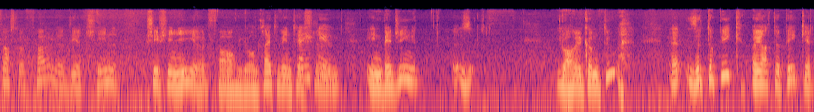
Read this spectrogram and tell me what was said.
First of all, dear Chin, Shishini, uh, for your great invitation in Beijing. Uh, you are welcome too. Uh, the topic, our topic,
